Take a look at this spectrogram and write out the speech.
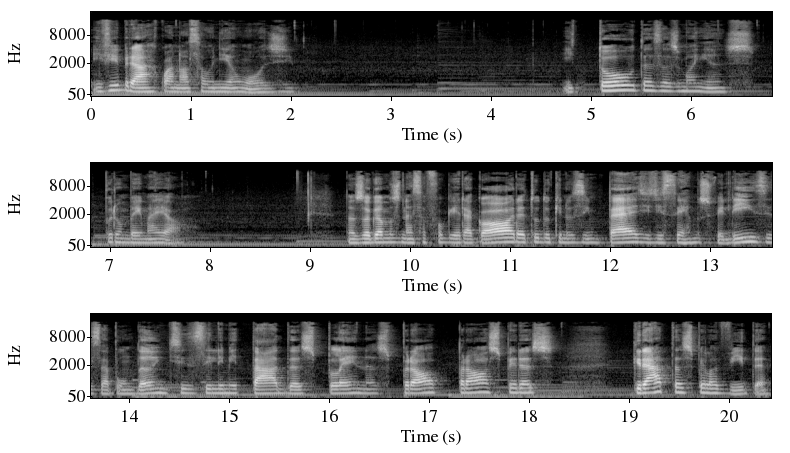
e vibrar com a nossa união hoje. E todas as manhãs por um bem maior. Nós jogamos nessa fogueira agora tudo que nos impede de sermos felizes, abundantes, ilimitadas, plenas, pró prósperas, gratas pela vida,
